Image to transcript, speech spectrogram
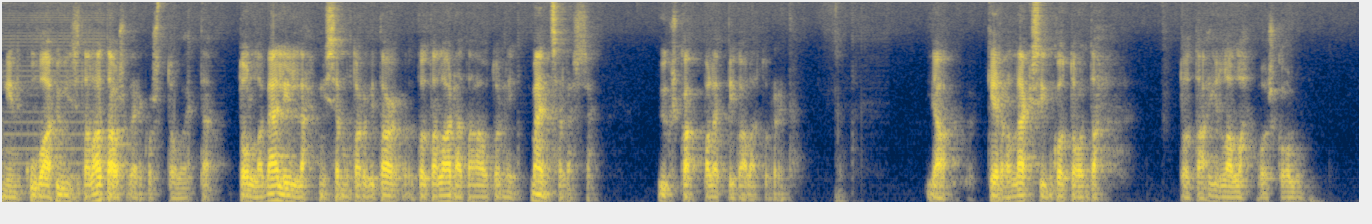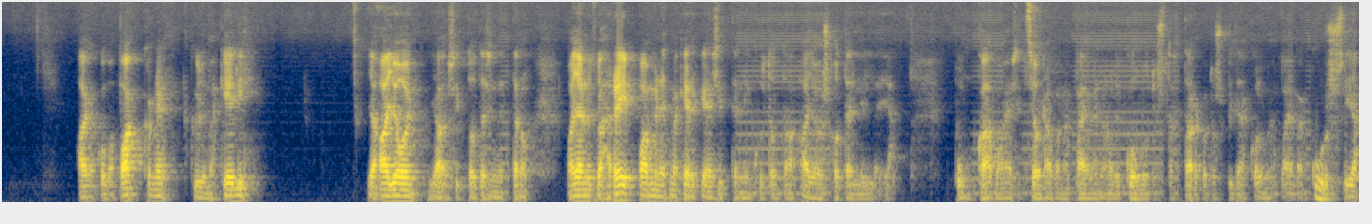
niin kuvaa hyvin sitä latausverkostoa, että tuolla välillä, missä mun tarvitaan tota, ladata auto, niin Mäntsälässä yksi kappale pikalatureita. Ja kerran läksin kotonta tota, illalla, olisiko ollut aika kova pakkanen, kylmä keli, ja ajoin, ja sitten totesin, että no, mä ajan nyt vähän reippaammin, että mä kerkeen sitten niin kuin, tota, ajois hotellille, ja punkkaamaan ja sitten seuraavana päivänä oli koulutusta, tarkoitus pitää kolmen päivän kurssia.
